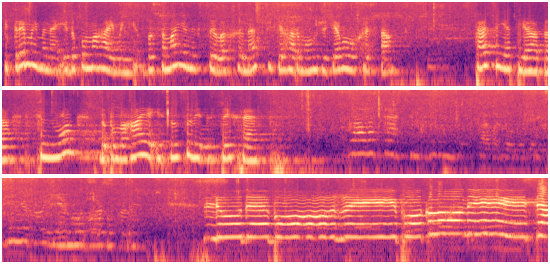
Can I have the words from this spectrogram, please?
Підтримай мене і допомагай мені, бо сама я не в силах нести тягар мого життєвого Христа. Стація п'ята. Синмо допомагає Ісусові нести хрест. Люде Божий, поклонися,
